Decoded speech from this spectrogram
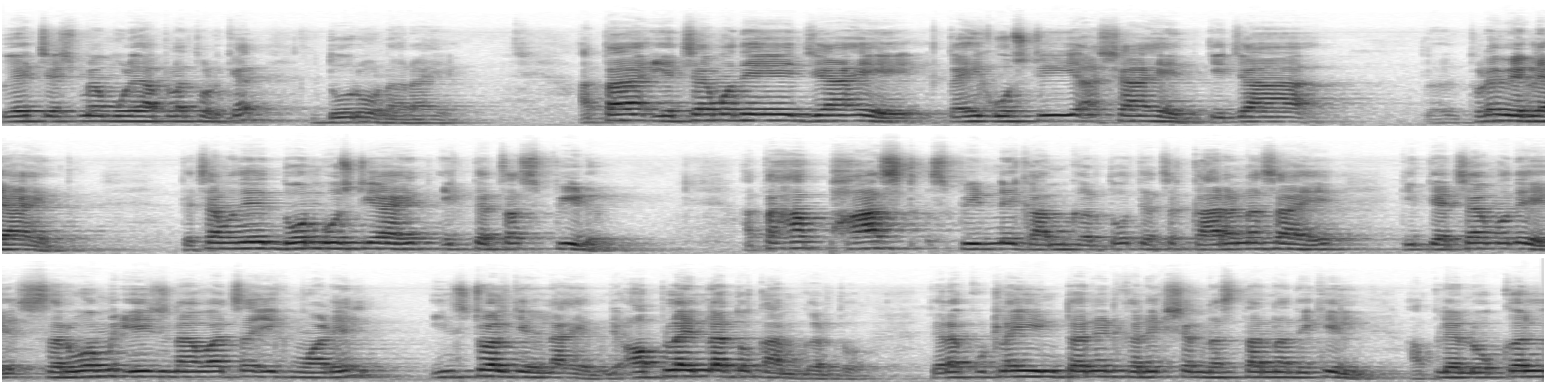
तो या चष्म्यामुळे आपला थोडक्यात दूर होणार आहे. आता याच्यामध्ये जे आहे काही गोष्टी अशा आहेत की ज्या थोड्या वेगळ्या आहेत. त्याच्यामध्ये दोन गोष्टी आहेत. एक त्याचा स्पीड आता हा फास्ट स्पीडने काम करतो. त्याचं कारण असं आहे की त्याच्यामध्ये सर्वम एज नावाचं एक मॉडेल इन्स्टॉल केलेलं आहे. म्हणजे ऑफलाईनला तो काम करतो. त्याला कुठलाही इंटरनेट कनेक्शन नसताना देखील आपल्या लोकल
